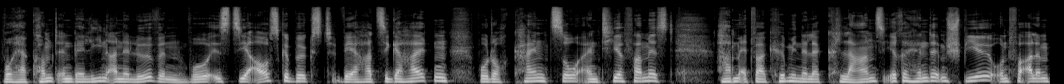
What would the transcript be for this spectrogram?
Woher kommt in Berlin eine Löwin? Wo ist sie ausgebüxt? Wer hat sie gehalten? Wo doch kein Zoo ein Tier vermisst? Haben etwa kriminelle Clans ihre Hände im Spiel? Und vor allem,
